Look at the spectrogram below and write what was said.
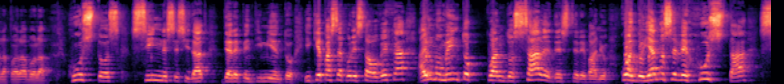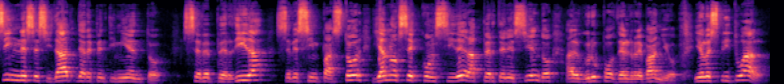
la, parábola. Justos sin necesidad de arrepentimiento. ¿Y qué pasa con esta oveja? Hay un momento cuando sale de este rebaño, cuando ya no se ve justa sin necesidad de arrepentimiento. Se ve perdida, se ve sin pastor, ya no se considera perteneciendo al grupo del rebaño. Y en lo espiritual,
